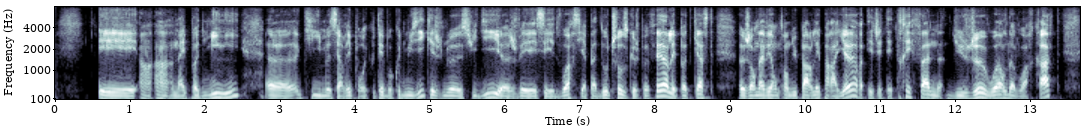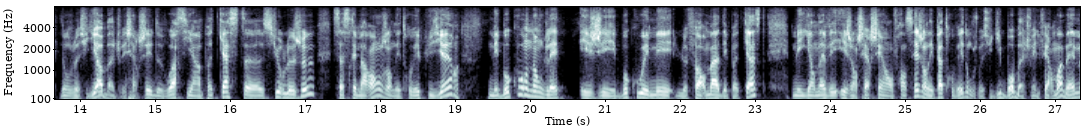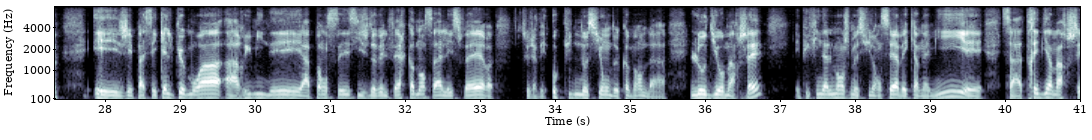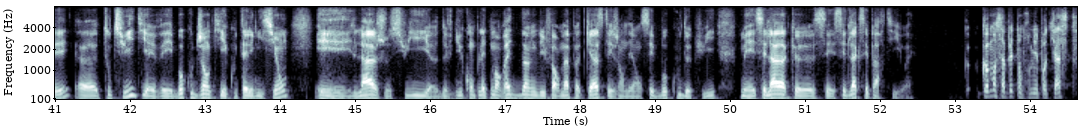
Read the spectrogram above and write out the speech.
et un, iPod mini euh, qui me servait pour écouter beaucoup de musique et je me suis dit euh, je vais essayer de voir s'il n'y a pas d'autres choses que je peux faire. Les podcasts, euh, j'en avais entendu parler par ailleurs et j'étais très fan du jeu World of Warcraft. Donc je me suis dit oh, bah, je vais chercher de voir s'il y a un podcast sur le jeu. Ça serait marrant, j'en ai trouvé plusieurs, mais beaucoup en anglais et j'ai beaucoup aimé le format des podcasts, mais il y en avait, et j'en cherchais en français, j'en ai pas trouvé, donc je me suis dit, bon, bah, je vais le faire moi-même. Et j'ai passé quelques mois à ruminer, à penser si je devais le faire, comment ça allait se faire, parce que j'avais aucune notion de comment l'audio marchait. Et puis finalement, je me suis lancé avec un ami et ça a très bien marché euh, tout de suite. Il y avait beaucoup de gens qui écoutaient l'émission. Et là, je suis euh, devenu complètement red dingue du format podcast et j'en ai lancé beaucoup depuis. Mais c'est là que c'est de là que c'est parti. Ouais. Comment s'appelait ton premier podcast?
